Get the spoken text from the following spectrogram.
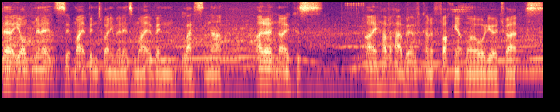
30 odd minutes, it might have been 20 minutes, it might have been less than that. I don't know because I have a habit of kind of fucking up my audio tracks.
